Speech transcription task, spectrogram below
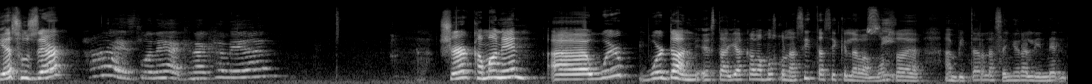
Yes, who's there? Hi, it's Lynette. Can I come in? Sure, come on in. Uh, we're we're done. Está, ya acabamos con la cita, así que la vamos Sí. a, a invitar a la señora Linel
